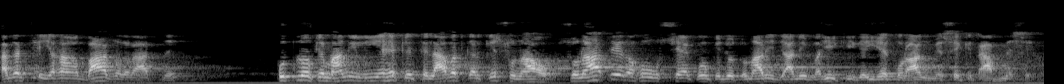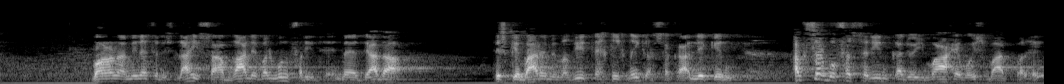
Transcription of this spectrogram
اگرچہ یہاں بعض حضرات نے اتلو کے معنی لیے ہیں کہ تلاوت کر کے سناؤ۔ سناتے رہو اس شے کو کہ جو تمہاری جانب وہی کی گئی ہے قرآن میں سے، کتاب میں سے۔ مولانا امین سر اصلاحی صاحب غالب منفرد ہے میں زیادہ اس کے بارے میں مزید تحقیق نہیں کر سکا، لیکن اکثر مفسرین کا جو ایما ہے وہ اس بات پر ہے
